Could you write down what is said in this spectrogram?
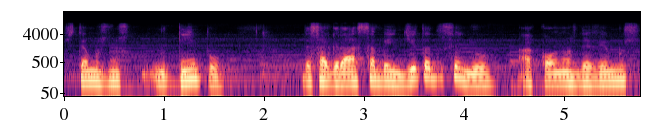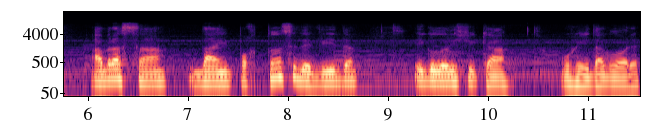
Estamos no, tempo dessa graça bendita do Senhor, a qual nós devemos abraçar, dar importância devida e glorificar o Rei da Glória.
